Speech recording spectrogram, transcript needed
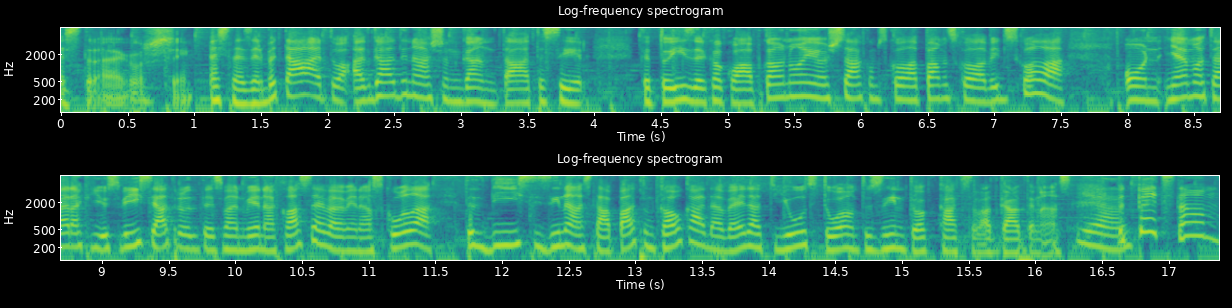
iestrēguši. Es nezinu, bet tā ir to atgādināšana, gan tā tas ir, ka tu izdari kaut ko apkaunojošu sākumā skolā, pamatskolā, vidusskolā. Un ņemot vērā, ka jūs visi atrodaties vai nu vienā klasē, vai vienā skolā, tad visi zinās tāpat, un kaut kādā veidā tu jūti to, un tu zini to, ka kāds tev atgādinās. Jā. Bet pēc tam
